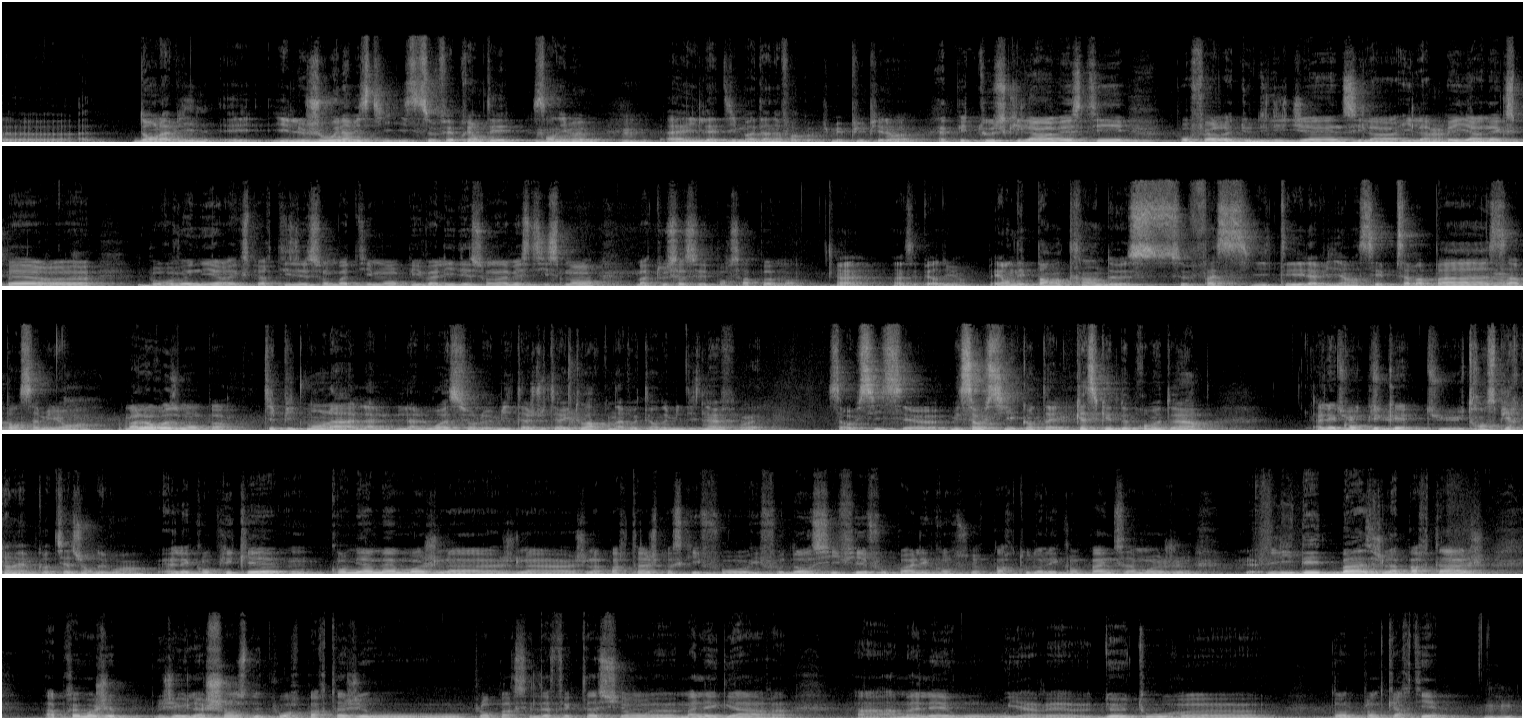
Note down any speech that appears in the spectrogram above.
dans la ville et, le jour où il investit, il se fait préempter son mhm. immeuble. Mhm. Euh, il a dit ma dernière fois quoi, je mets plus pied là-bas. Et puis tout ce qu'il a investi pour faire la due diligence, il a, il a payé un expert euh, pour venir expertiser son bâtiment puis valider son investissement, bah, tout ça c'est pour sa pomme. Hein. Ouais, c'est perdu. Hein. Et on n'est pas en train de se faciliter la vie. Hein. Ça va pas, ça va pas en s'améliorant. Hein. Malheureusement pas. Typiquement la, la, la, loi sur le mitage du territoire qu'on a voté en 2019. Ouais ça aussi, c'est. Euh, mais ça aussi, quand tu as une casquette de promoteur, elle est compliquée. Tu, transpires quand même quand il y a ce genre de voix. Hein. Elle est compliquée. Combien même, moi, je la, je la, je la partage parce qu'il faut, il faut densifier, il ne faut pas aller construire partout dans les campagnes. Ça, moi, je, l'idée de base, je la partage. Après, moi, j'ai eu la chance de pouvoir partager au, plan partiel d'affectation euh, Malais-Gare à, à, Malais, où, il y avait deux tours euh, dans le plan de quartier. Mhm.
